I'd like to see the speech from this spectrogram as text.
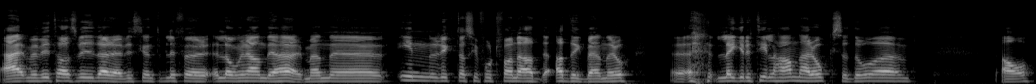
Nej, men vi tar oss vidare. Vi ska inte bli för långrandiga här, men eh, in ryktas ju fortfarande Ad Adegbenro. Eh, lägger du till han här också, då, eh, ja.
